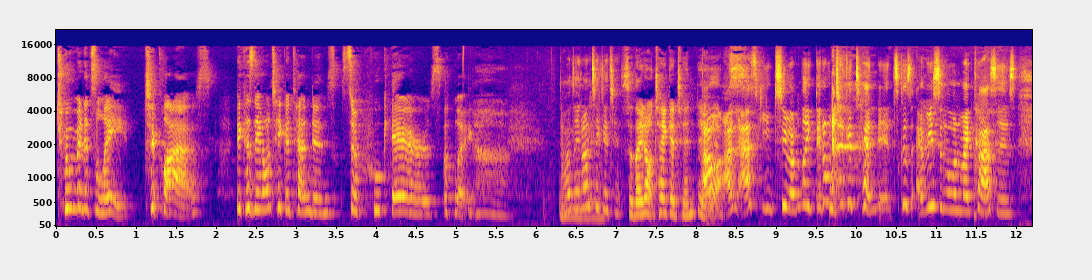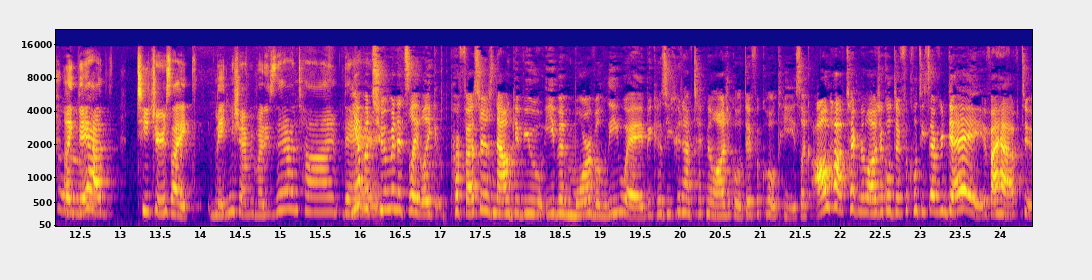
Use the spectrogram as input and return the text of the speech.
two minutes late to class because they don't take attendance. So who cares? Like. Oh, they don't take attendance. So they don't take attendance. Oh, I'm asking too. I'm like, they don't take attendance because every single one of my classes, like, they have teachers like making sure everybody's there on time. There. Yeah, but two minutes late, like professors now give you even more of a leeway because you can have technological difficulties. Like I'll have technological difficulties every day if I have to.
